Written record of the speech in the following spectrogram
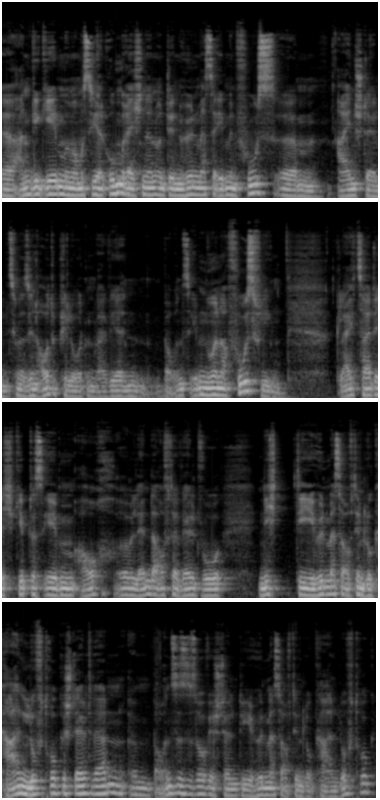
äh, angegeben und man muss sie halt umrechnen und den Höhenmesser eben in Fuß ähm, einstellen, beziehungsweise in Autopiloten, weil wir in, bei uns eben nur nach Fuß fliegen. Gleichzeitig gibt es eben auch äh, Länder auf der Welt, wo nicht die Höhenmesser auf den lokalen Luftdruck gestellt werden. Ähm, bei uns ist es so, wir stellen die Höhenmesser auf den lokalen Luftdruck.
